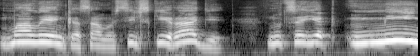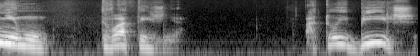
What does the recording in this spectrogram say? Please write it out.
маленька саме в сільській раді, ну це як мінімум два тижні. А то й більше.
